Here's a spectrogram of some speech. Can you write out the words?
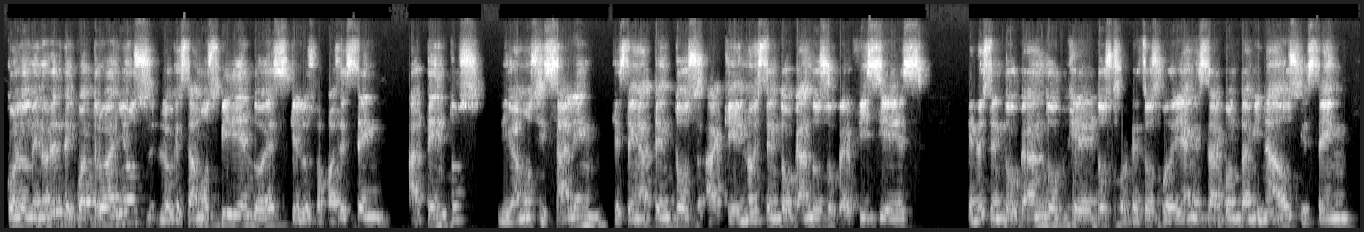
con los menores de cuatro años, lo que estamos pidiendo es que los papás estén atentos, digamos, si salen, que estén atentos a que no estén tocando superficies, que no estén tocando objetos, porque estos podrían estar contaminados, que estén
